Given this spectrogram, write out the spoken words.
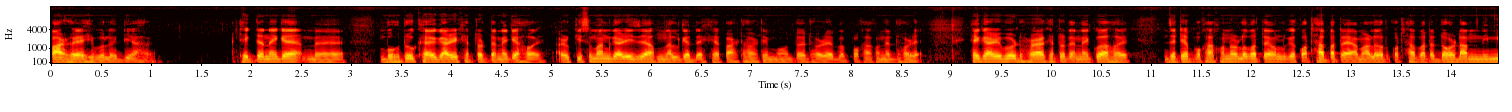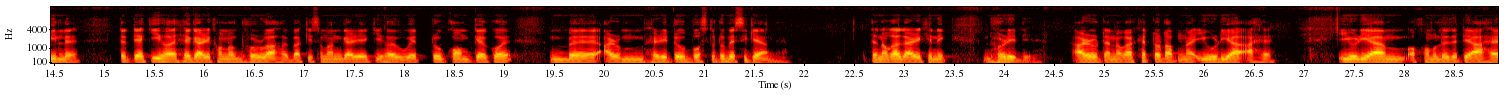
পাৰ হৈ আহিবলৈ দিয়া হয়। ঠিক তেনেকৈ বহুতো গাড়ীৰ ক্ষেত্ৰত তেনেকৈ হয়। আৰু কিছুমান গাড়ী যে আপোনালোকে দেখে পাৰ্থসাৰথী মহন্তই ধৰে বা প্ৰশাসনে ধৰে সেই গাড়ীবোৰ ধৰাৰ ক্ষেত্ৰত এনেকুৱা হয় যেতিয়া প্ৰশাসনৰ লগত তেওঁলোকে কথা পাতে আমাৰ লগত কথা পাতে দৰ দাম নিমিলে তেতিয়া কি হয় সেই গাড়ীখনক ধৰোৱা হয়। বা কিছুমান গাড়ীয়ে কি হয় ৱেটটো কমকৈ কৈ আৰু হেৰিটো বস্তুটো বেছিকৈ আনে। তেনেকুৱা গাড়ীখিনিক ধৰি দিয়ে। আৰু তেনেকুৱা ক্ষেত্ৰত আপোনাৰ ইউৰিয়া আহে। ইউৰিয়া অসমলৈ যেতিয়া আহে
